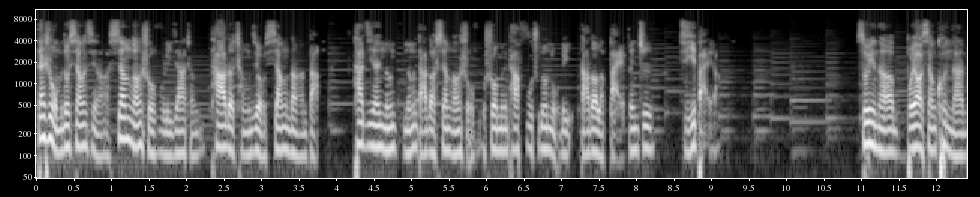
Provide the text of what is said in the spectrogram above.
但是我们都相信啊，香港首富李嘉诚他的成就相当的大，他既然能能达到香港首富，说明他付出的努力达到了百分之几百呀。所以呢，不要向困难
